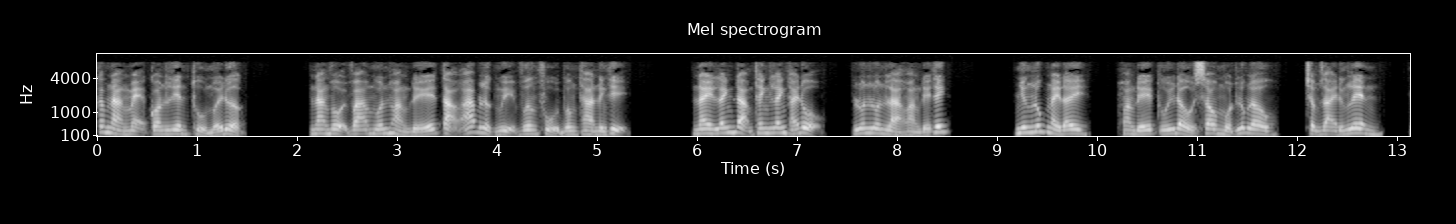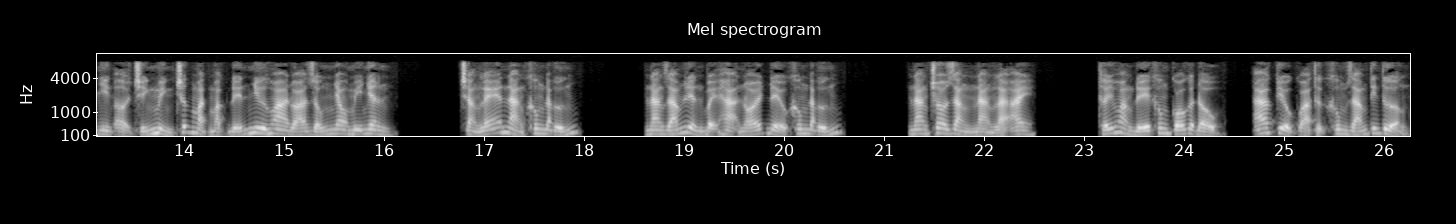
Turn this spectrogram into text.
Các nàng mẹ con liên thủ mới được. Nàng vội vã muốn hoàng đế tạo áp lực ngụy vương phủ buông tha ninh thị. Này lãnh đạm thanh lãnh thái độ, luôn luôn là hoàng đế thích. Nhưng lúc này đây, hoàng đế cúi đầu sau một lúc lâu, chậm rãi đứng lên, nhìn ở chính mình trước mặt mặc đến như hoa đóa giống nhau mỹ nhân. Chẳng lẽ nàng không đáp ứng? Nàng dám liền bệ hạ nói đều không đáp ứng. Nàng cho rằng nàng là ai? Thấy hoàng đế không có gật đầu, A Kiều quả thực không dám tin tưởng.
